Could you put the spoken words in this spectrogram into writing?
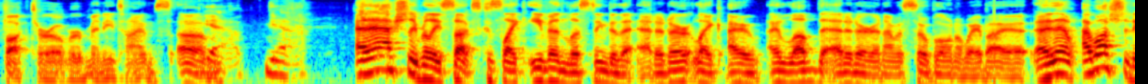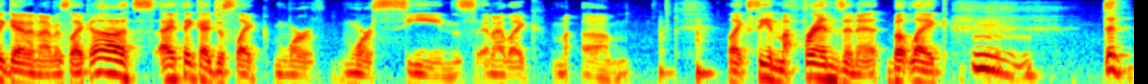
fucked her over many times um yeah, yeah. and it actually really sucks because like even listening to the editor like i i loved the editor and i was so blown away by it and then i watched it again and i was like oh it's i think i just like more more scenes and i like um like seeing my friends in it but like Mm. the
